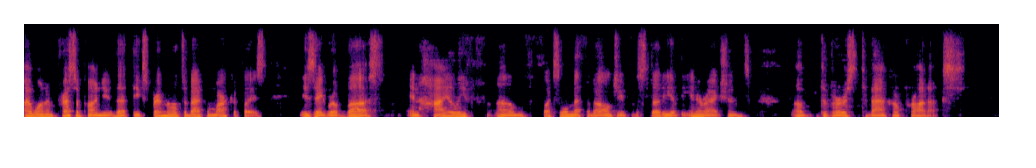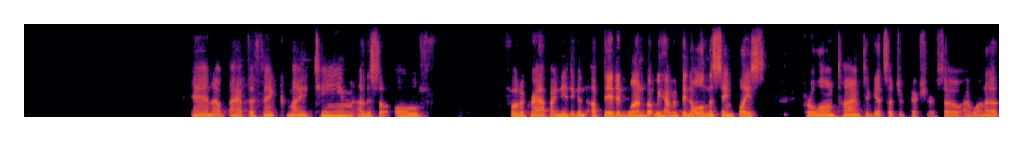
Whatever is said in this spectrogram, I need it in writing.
I want to impress upon you that the experimental tobacco marketplace is a robust and highly um, flexible methodology for the study of the interactions of diverse tobacco products. And I, I have to thank my team. Uh, this is an old photograph. I need to get an updated one, but we haven't been all in the same place for a long time to get such a picture. So I want to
